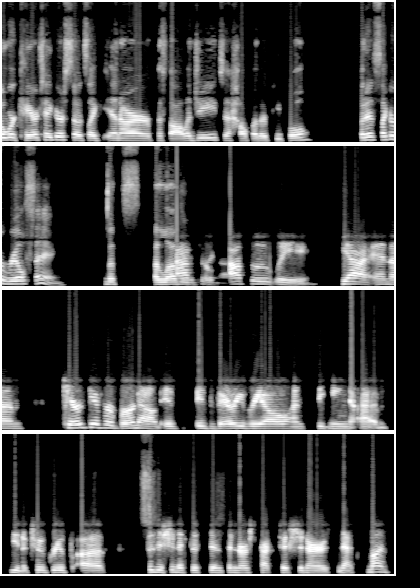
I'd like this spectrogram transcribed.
but we're caretakers so it's like in our pathology to help other people but it's like a real thing that's i love Absolutely. Absolutely. Yeah. And um, caregiver burnout is, is very real. I'm speaking, um, you know, to a group of physician assistants and nurse practitioners next month.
